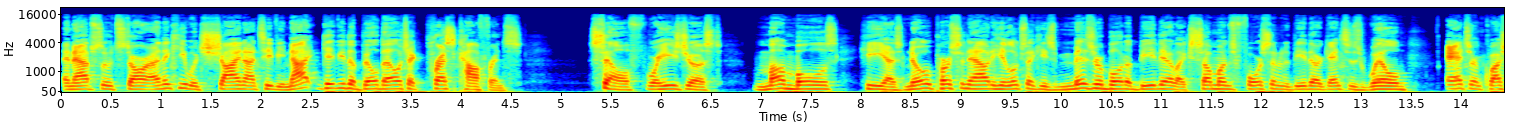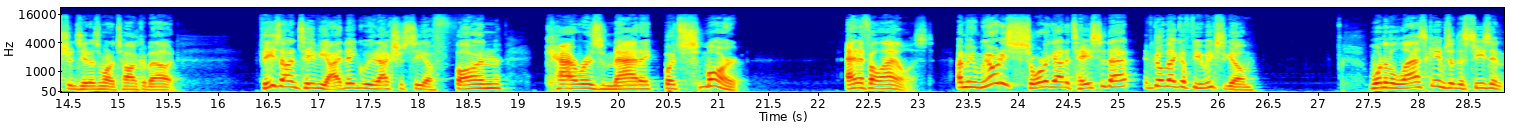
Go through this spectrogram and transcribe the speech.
an absolute star. I think he would shine on TV, not give you the Bill Belichick press conference self where he's just mumbles. He has no personality. He looks like he's miserable to be there, like someone's forcing him to be there against his will, answering questions he doesn't want to talk about. If he's on TV, I think we would actually see a fun, charismatic, but smart NFL analyst. I mean, we already sort of got a taste of that. If you go back a few weeks ago, one of the last games of the season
